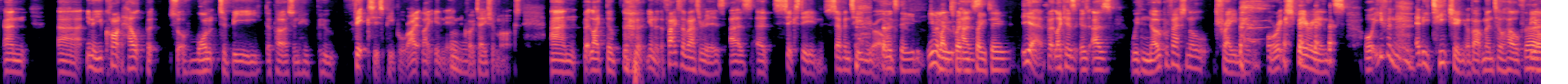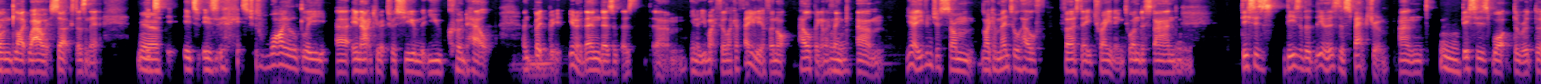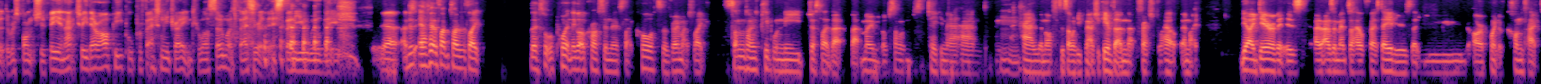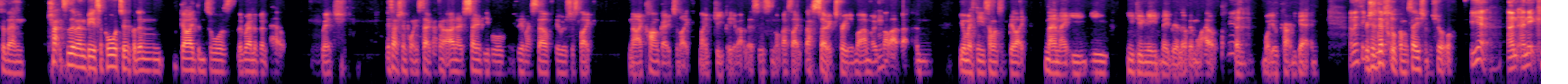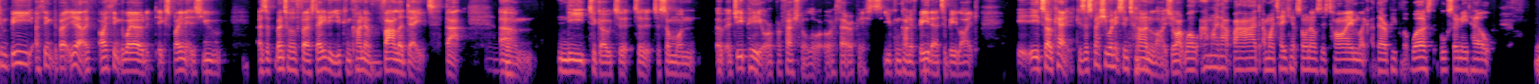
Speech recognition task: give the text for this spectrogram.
and uh, you know you can't help but sort of want to be the person who who fixes people, right? Like in, in Mhm. quotation marks and but like the, the you know the fact of the matter is as a 16 17 year old 17 even like who 20 has- 22 yeah but like as, as as with no professional training or experience or even any teaching about mental health No. beyond like wow it sucks doesn't it? Yeah. it's it's it's it's just wildly uh, inaccurate to assume that you could help. And but, but you know then there's there's um, you know you might feel like a failure for not helping. And i Mm. think um, yeah even just some like a mental health first aid training to understand Mm. this is these are the you know this is the spectrum and Mm. this is what the, re- the the response should be and actually there are people professionally trained who are so much better at this than you will be yeah i just i feel sometimes like the sort of point they got across in this like course was very much like sometimes people need just like that that moment of someone just taking their hand and Mm. handing them off to someone who can actually give them that professional help and like the idea of it is as a mental health first aider is that you are a point of contact to then chat to them and be supportive but then guide them towards the relevant help which is actually an important step. I think i know so many people including myself who was just like no i can't go to like my gp about this. It's not that's like that's so extreme like, i'm Mhm. not like that. And you almost need someone to be like no mate you you you do need maybe a little bit more help Yeah. than what you're currently getting and i think which is a difficult conversation for sure Yeah, and and it can be. I think the but yeah, I, I think the way I would explain it is you, as a mental health first aider, you can kind of validate that um, need to go to to to someone a, a GP or a professional or, or a therapist. You can kind of be there to be like, it's okay because especially when it's internalized, you're like, well, am I that bad? Am I taking up someone else's time? Like there are people that worse that also need help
